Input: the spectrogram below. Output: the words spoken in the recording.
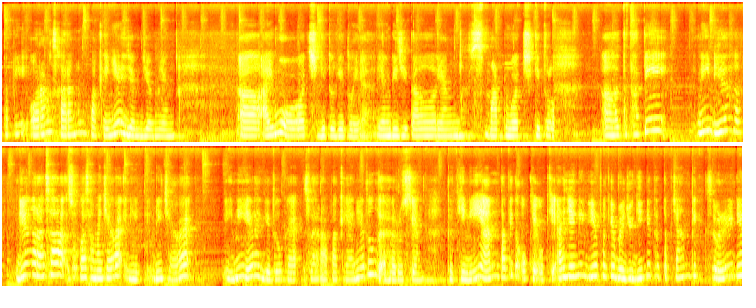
Tapi orang sekarang kan pakainya jam-jam yang uh, iWatch gitu-gitu ya yang digital yang smartwatch gitu uh, tetapi ini dia dia ngerasa suka sama cewek nih. Ini cewek ini ya gitu. Kayak selera pakaiannya tuh nggak harus yang kekinian tapi tuh oke oke aja nih. Dia pakai baju gini tetap cantik. Sebenarnya dia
